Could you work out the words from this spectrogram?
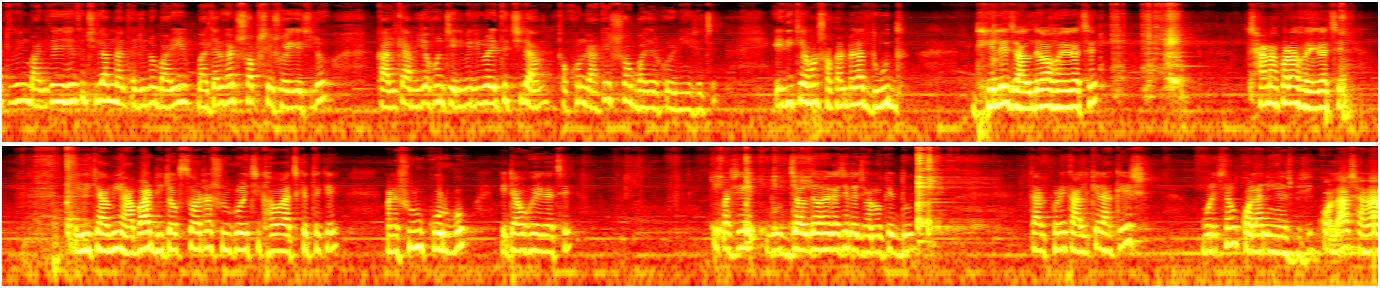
এতদিন বাড়িতে যেহেতু ছিলাম না, তাই জন্য বাড়ির বাজারঘাট সব শেষ হয়ে গেছিল। কালকে আমি যখন চেরিবেরির বাড়িতে ছিলাম, তখন রাকেশ সব বাজার করে নিয়ে এসেছে। এদিকে আমার সকালবেলা দুধ ঢেলে জাল দেওয়া হয়ে গেছে। ছানা করা হয়ে গেছে। এদিকে আমি আবার ডিটক্স ওয়াটার শুরু করেছি, খাওয়া আজকে থেকে। মানে শুরু করব, এটাও হয়ে গেছে। এপাশে দুধ জাল দেওয়া হয়ে গেছে, এটা ঝনকের দুধ। তারপরে কালকে রাকেশ বলেছিলাম কলা নিয়ে আসবে। সেই কলা সারা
